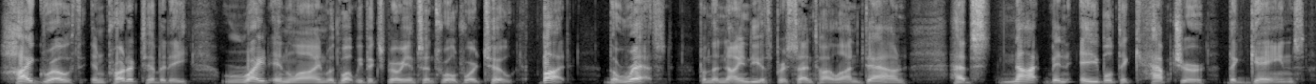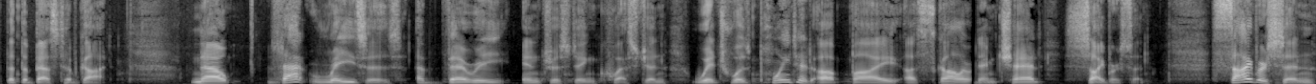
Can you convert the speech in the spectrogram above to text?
high growth in productivity right in line with what we've experienced since World War II. But the rest, from the 90th percentile on down, have not been able to capture the gains that the best have got. Now, that raises a very interesting question, which was pointed up by a scholar named Chad Syverson. Syverson,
